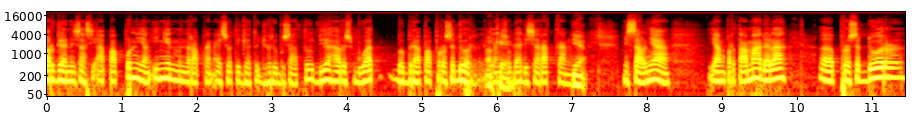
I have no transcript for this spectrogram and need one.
organisasi apa pun yang ingin menerapkan ISO 37001 dia harus buat beberapa prosedur yang Oke. sudah disyaratkan. Iya. Misalnya yang pertama adalah eh, prosedur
